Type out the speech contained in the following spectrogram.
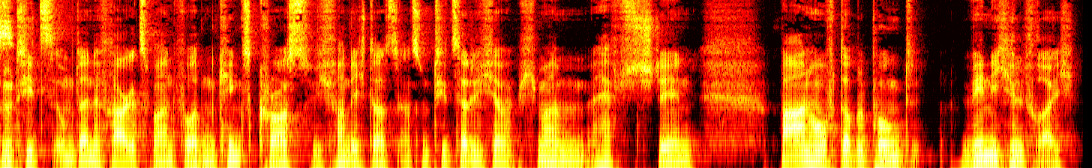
los. Notiz, um deine Frage zu beantworten, King's Cross, wie fand ich das? Als Notiz hatte ich, habe ich mal im Heft stehen, Bahnhof, Doppelpunkt, wenig hilfreich.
